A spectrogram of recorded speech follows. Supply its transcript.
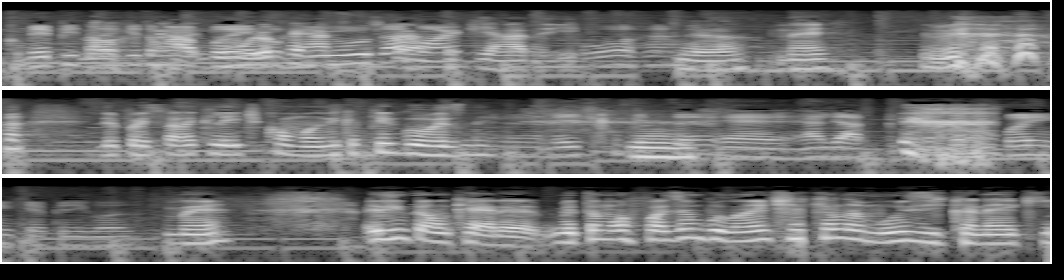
Comer pitanga Nossa, e tomar cara, banho no rio da morte. piada aí, Porra. É. né? Depois fala que leite com manga é perigoso, né? Leite com pitanga. É, aliás, pitanga com banho que é perigoso. né? Mas então, cara, Metamorfose Ambulante é aquela música, né, que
